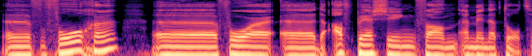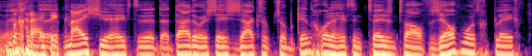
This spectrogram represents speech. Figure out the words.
eh, vervolgen eh, voor eh, de afpersing van Amanda Todd. Begrijp De- ik. Het meisje heeft, eh, da- daardoor is deze zaak ook zo bekend geworden, heeft in 2012 zelfmoord gepleegd.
